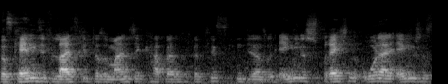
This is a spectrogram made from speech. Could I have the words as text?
Das kennen Sie vielleicht, es gibt ja so manche Kabarettisten, die dann so Englisch sprechen, ohne ein, englisches,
